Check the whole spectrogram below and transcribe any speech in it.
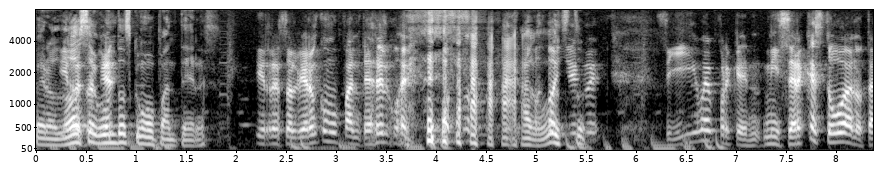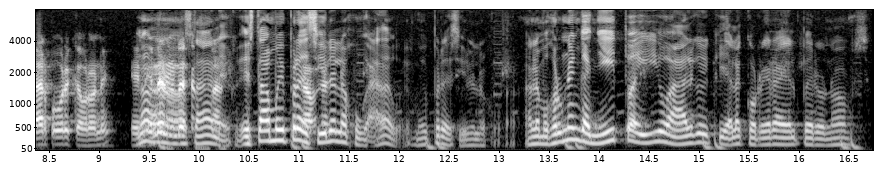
pero dos segundos como Panteras. y resolvieron como pantera el juego. A Oye, güey. Sí, güey, porque ni cerca estuvo a anotar, pobre cabrón, ¿eh? En- No, en- no, en no, esa- estaba, lejos. Estaba muy predecible la jugada, güey. Muy predecible la jugada. A lo mejor un engañito ahí o algo y que ya la corriera él, pero no. Pues.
